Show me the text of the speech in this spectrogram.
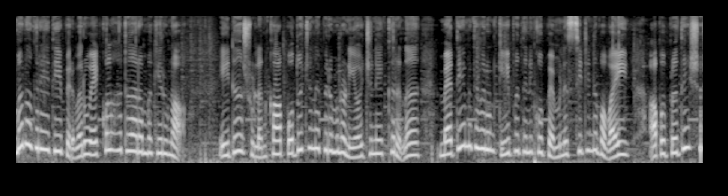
එම නගරයේදී පෙරවරු 11ට ආරම්භ කෙරුණා. ඊට ශ්‍රී ලංකා පොදුජන පිරමුණ නියෝජනය කරන මැතිඇමතිවරුන් කීප දෙනෙකු පැමිණ සිටින බවයි අප ප්‍රදේශ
